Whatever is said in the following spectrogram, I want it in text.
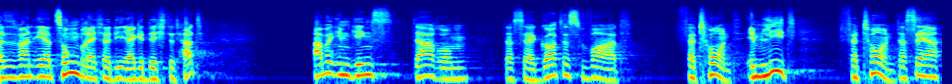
Also es waren eher Zungenbrecher, die er gedichtet hat. Aber ihm ging es darum, dass er Gottes Wort vertont, im Lied vertont, dass er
